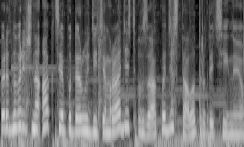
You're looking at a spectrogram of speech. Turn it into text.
Передноворічна акція Подаруй дітям радість в закладі стала традиційною.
